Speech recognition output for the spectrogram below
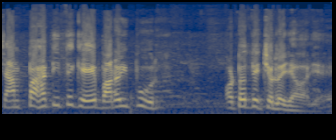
চাম্পাহাটি থেকে বারুইপুর অটোতে চলে যাওয়া যায়।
